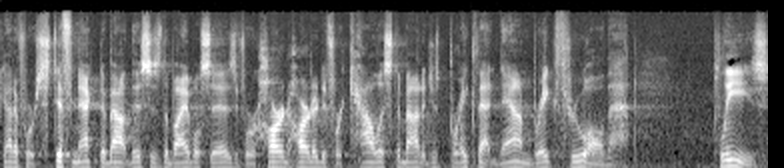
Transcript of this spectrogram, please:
God, if we're stiff necked about this, as the Bible says, if we're hard hearted, if we're calloused about it, just break that down, break through all that. Please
